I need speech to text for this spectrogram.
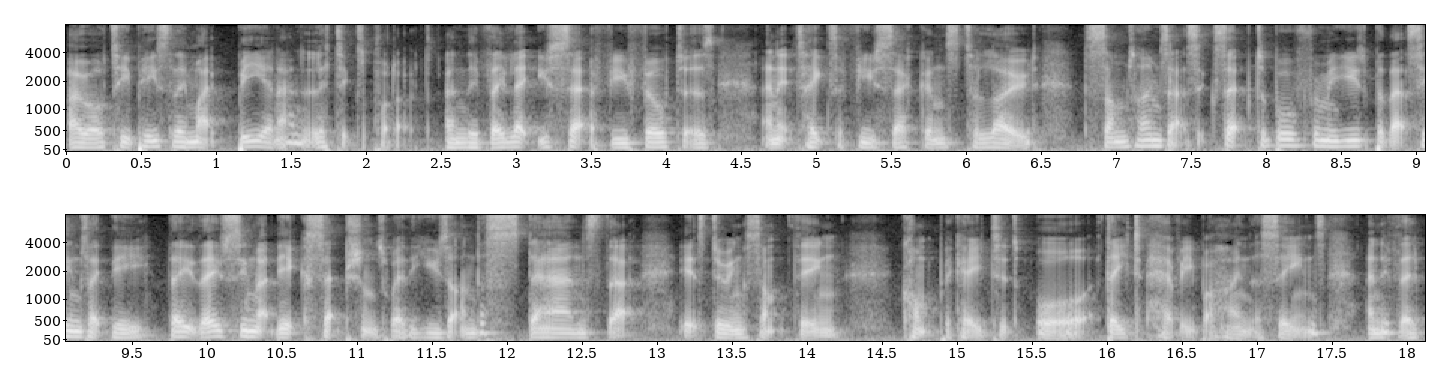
OLTP, so they might be an analytics product. And if they let you set a few filters and it takes a few seconds to load, sometimes that's acceptable from a user. But that seems like the they those seem like the exceptions where the user understands that it's doing something complicated or data heavy behind the scenes. And if they're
